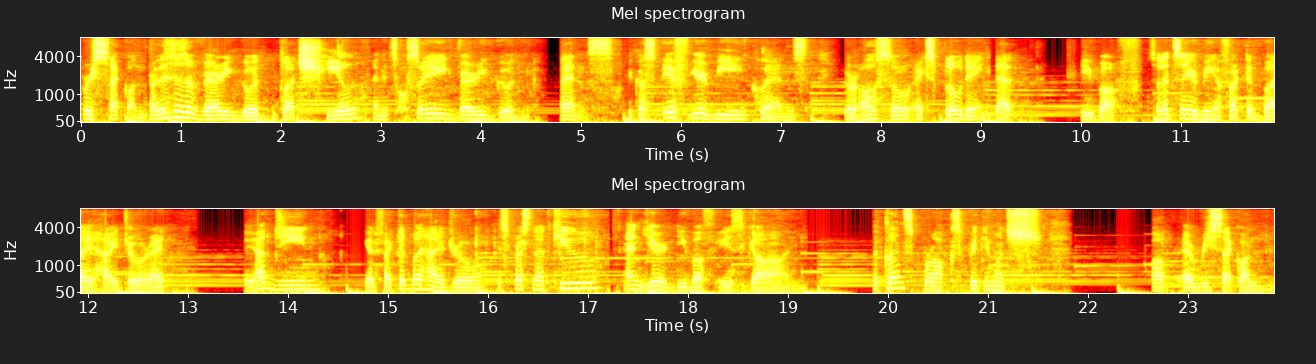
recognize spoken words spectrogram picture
per second. Now this is a very good clutch heal, and it's also a very good cleanse. Because if you're being cleansed, you're also exploding that debuff. So let's say you're being affected by Hydro, right? So you have Jean, get affected by Hydro, just press that Q, and your debuff is gone. The cleanse procs pretty much up every second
